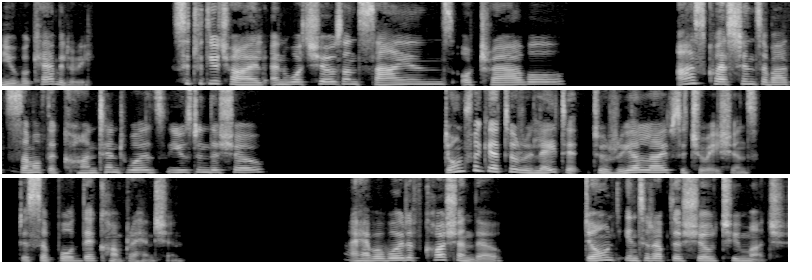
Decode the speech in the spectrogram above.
new vocabulary. Sit with your child and watch shows on science or travel. Ask questions about some of the content words used in the show. Don't forget to relate it to real life situations to support their comprehension. I have a word of caution though. Don't interrupt the show too much.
